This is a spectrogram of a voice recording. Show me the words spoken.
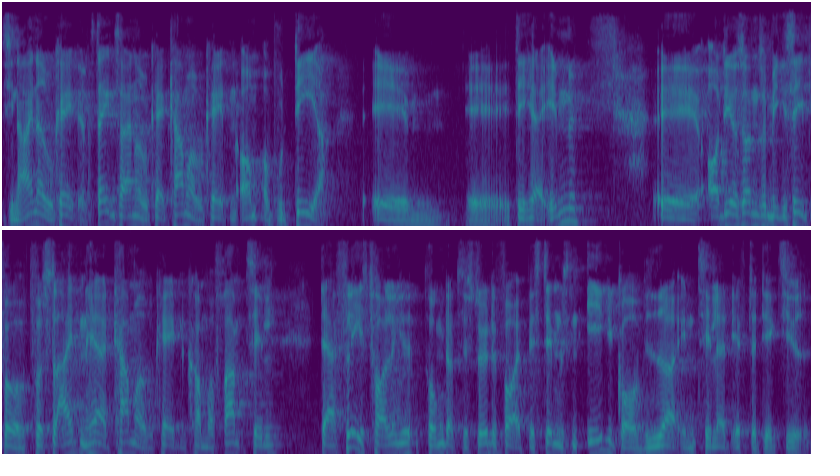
sin egen advokat, eller statens egen advokat, kammeradvokaten, om at vurdere øh, øh, det her emne. Øh, og det er jo sådan, som I kan se på, på sliden her, at kammeradvokaten kommer frem til, der er flest holdepunkter til støtte for, at bestemmelsen ikke går videre end tilladt efter direktivet.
